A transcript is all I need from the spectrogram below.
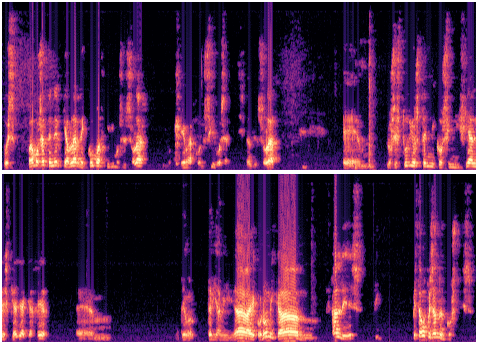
Pues vamos a tener que hablar de cómo adquirimos el solar, que lleva consigo esa adquisición del solar, em, los estudios técnicos iniciales que haya que hacer, em, de, viabilidad económica, legales, estamos pensando en costes.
